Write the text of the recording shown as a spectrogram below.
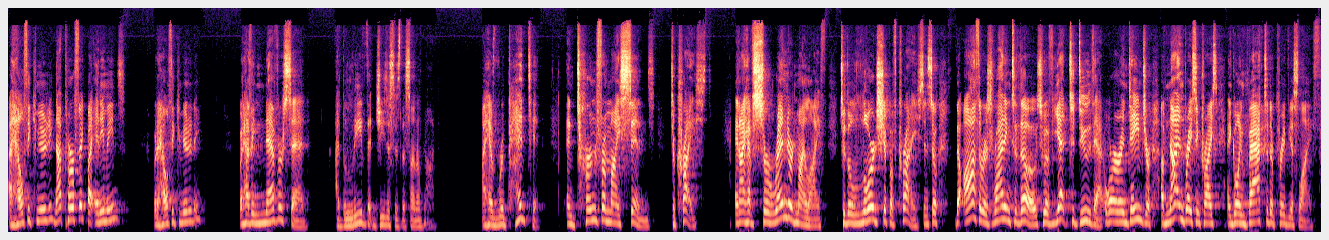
a healthy community, not perfect by any means, but a healthy community. But having never said, I believe that Jesus is the Son of God, I have repented and turned from my sins to Christ, and I have surrendered my life to the lordship of Christ. And so the author is writing to those who have yet to do that or are in danger of not embracing Christ and going back to their previous life.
